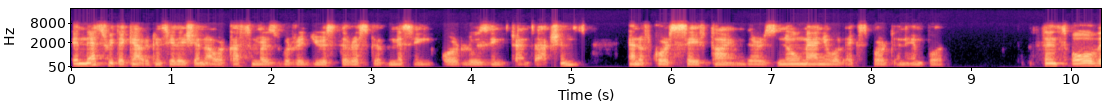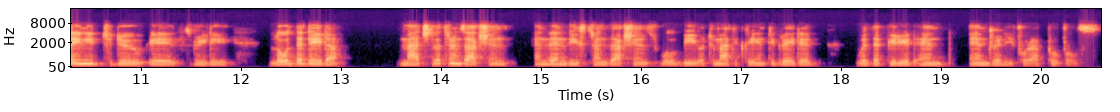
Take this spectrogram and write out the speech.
in NetSuite account reconciliation, our customers will reduce the risk of missing or losing transactions and of course save time. There is no manual export and import. Since all they need to do is really load the data, match the transactions, and then these transactions will be automatically integrated with the period end and ready for approvals.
